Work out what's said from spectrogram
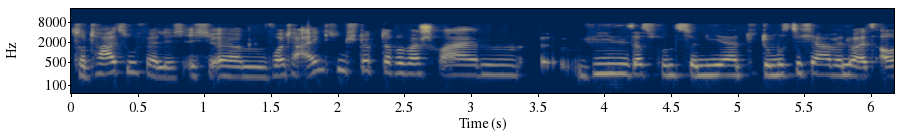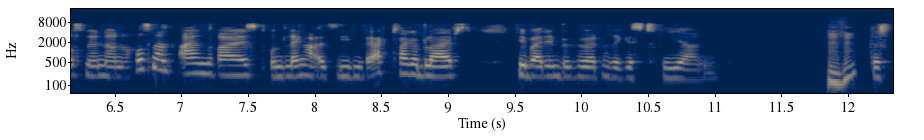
Total zufällig. Ich ähm, wollte eigentlich ein Stück darüber schreiben, äh, wie das funktioniert. Du musst dich ja, wenn du als Ausländer nach Russland einreist und länger als sieben Werktage bleibst, hier bei den Behörden registrieren. Mhm. Das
